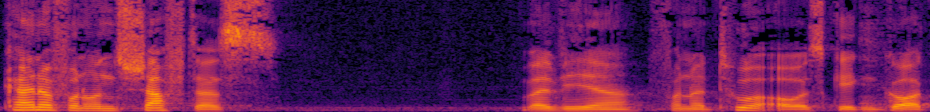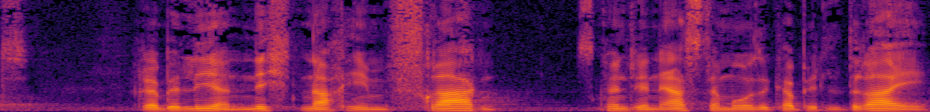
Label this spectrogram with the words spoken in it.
Keiner von uns schafft das, weil wir von Natur aus gegen Gott rebellieren, nicht nach ihm fragen. Das könnt ihr in 1. Mose Kapitel 3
